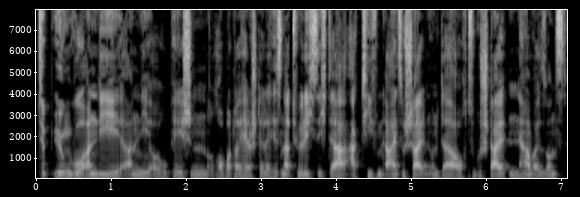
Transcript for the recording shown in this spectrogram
Tipp irgendwo an die, an die europäischen Roboterhersteller ist natürlich, sich da aktiv mit einzuschalten und da auch zu gestalten, ja, weil sonst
